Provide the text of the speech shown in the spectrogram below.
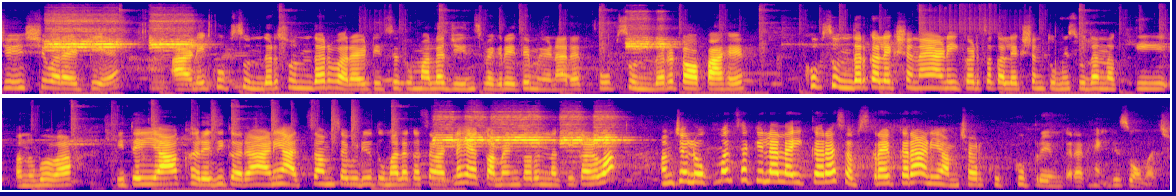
जीन्सची व्हरायटी आहे. आणि खूप सुंदर सुंदर व्हरायटीचे तुम्हाला जीन्स वगैरे इथे मिळणार आहेत. खूप सुंदर टॉप आहे. खूप सुंदर कलेक्शन आहे आणि इकडचं कलेक्शन तुम्ही सुद्धा नक्की अनुभवा. इथे या खरेदी करा आणि आजचा आमचा व्हिडिओ तुम्हाला कसा वाटला हे कमेंट करून नक्की कळवा. आमच्या लोकमत सखीला लाईक करा सबस्क्राईब करा आणि आमच्यावर खूप खूप प्रेम करा. थँक्यू सो मच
